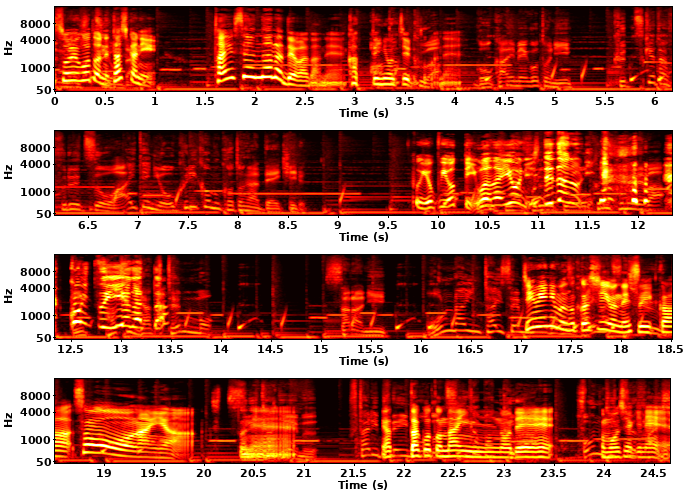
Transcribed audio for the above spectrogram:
あそういうことね。確かに対戦ならではだね勝手に落ちるとかね。5回目ごとにくっつけたフルーツを相手に送り込むことができる。ぷよぷよって言わないようにしてたのに。こいつ言いやがった。さらに地味に難しいよねスイカ。そうなんや。ちょっとねやったことないのでちょっと申し訳ね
